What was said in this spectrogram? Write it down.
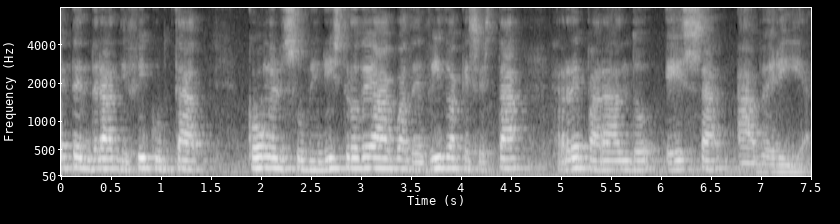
tendrán dificultad con el suministro de agua debido a que se está reparando esa avería.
